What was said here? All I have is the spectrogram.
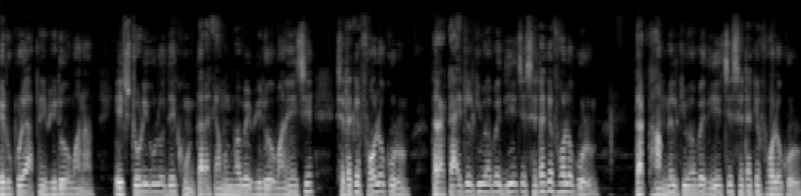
এর উপরে আপনি ভিডিও বানান। এই স্টোরিগুলো দেখুন, তারা কেমনভাবে ভিডিও বানিয়েছে, সেটাকে ফলো করুন। তারা টাইটেল কীভাবে দিয়েছে, সেটাকে ফলো করুন। তার থামনেল কীভাবে দিয়েছে, সেটাকে ফলো করুন।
